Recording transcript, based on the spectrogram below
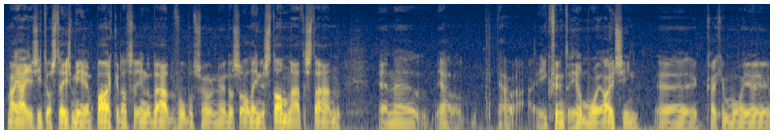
maar ja, je ziet wel steeds meer in parken dat ze inderdaad bijvoorbeeld zo'n, eh, dat ze alleen een stam laten staan. En uh, ja, ja, ik vind het er heel mooi uitzien. Uh, dan krijg je een mooie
